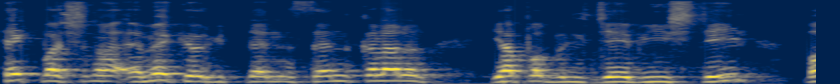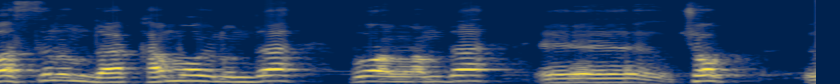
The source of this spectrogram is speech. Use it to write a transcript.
Tek başına emek örgütlerinin, sendikaların yapabileceği bir iş değil. Basının da, kamuoyunun da bu anlamda e, çok e,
